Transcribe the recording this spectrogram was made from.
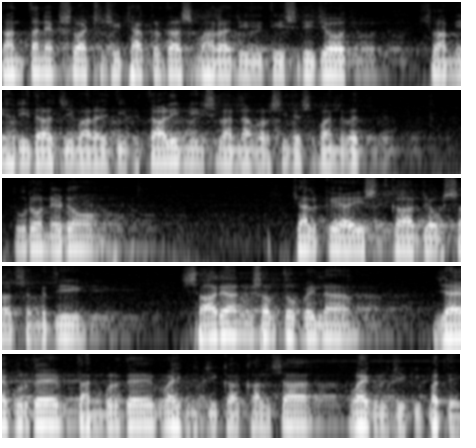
ਤਨ ਤਨ 108 ਸ਼੍ਰੀ ਠਾਕੁਰ ਦਾਸ ਮਹਾਰਾਜ ਜੀ ਦੀ ਤੀਸਰੀ ਜੋਤ ਸਵਾਮੀ ਹਰੀਦਾਸ ਜੀ ਮਹਾਰਾਜ ਦੀ 42ਵੀਂ ਸਾਲਾਨਾ ਵਰਸੀ ਦੇ ਸੰਬੰਧ ਵਿੱਚ ਦੂਰੋਂ ਨੇੜੋਂ ਚੱਲ ਕੇ ਆਈ ਸਤਿਕਾਰਯੋਗ ਸਾਧ ਸੰਗਤ ਜੀ। ਸਾਰਿਆਂ ਨੂੰ ਸਭ ਤੋਂ ਪਹਿਲਾਂ ਜੈ ਗੁਰਦੇਵ, ਧੰਨ ਗੁਰਦੇਵ, ਵਾਹਿਗੁਰੂ ਜੀ ਕਾ ਖਾਲਸਾ, ਵਾਹਿਗੁਰੂ ਜੀ ਕੀ ਫਤਿਹ।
